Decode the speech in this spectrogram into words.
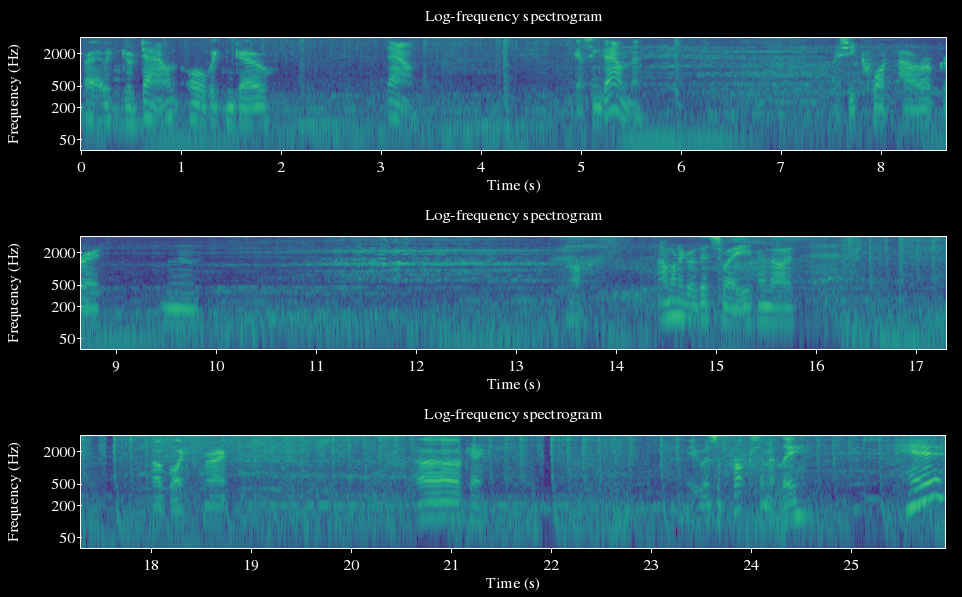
Right, we can go down, or we can go down. I'm guessing down then. I see quad power upgrade. Hmm. Oh, I want to go this way, even though I... Oh boy, right. Okay. It was approximately here.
